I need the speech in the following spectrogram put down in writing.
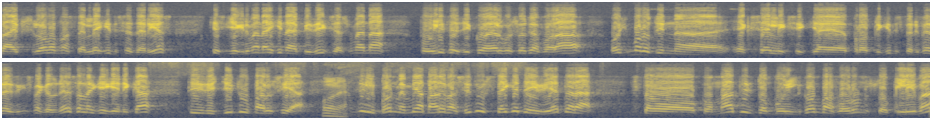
τα υψηλόβαθμα στελέχη της εταιρείας και συγκεκριμένα έχει να επιδείξει ας πούμε, ένα πολύ θετικό έργο σε ό,τι αφορά όχι μόνο την ε, εξέλιξη και προοπτική της περιφέρειας Δυτικής Μακεδονίας αλλά και γενικά τη δική του παρουσία. Έτσι λοιπόν με μια παρέμβασή τους στέκεται ιδιαίτερα στο κομμάτι των πολιτικών που αφορούν στο κλίμα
